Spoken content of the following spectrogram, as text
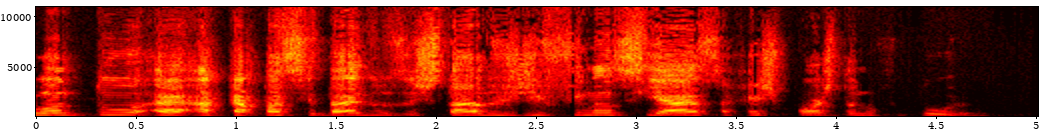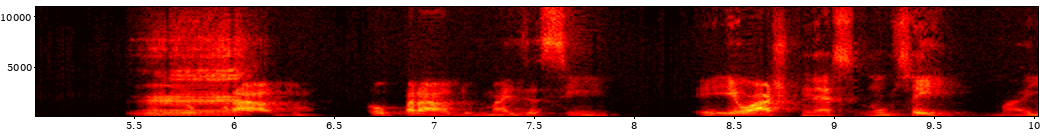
quanto à capacidade dos estados de financiar essa resposta no futuro. É... Prado, o Prado, mas assim, eu acho que nessa, não sei, mas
